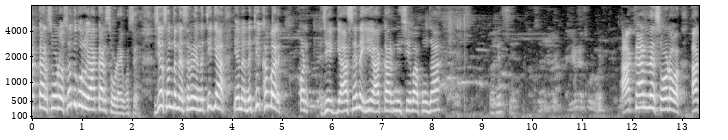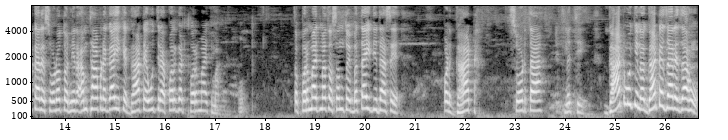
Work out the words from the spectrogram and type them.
આકાર છોડો સદગુરુએ આકાર સોડાયો છે. જે સંતને શરણે નથી ગયા, એને નથી ખબર, પણ જે ગયા છે ને, એ આકારની સેવા પૂજા કરે છે. આકારને છોડો આકારે છોડો તો નિરા આમથા આપણે ગાઈએ કે ઘાટે ઉતર્યા પ્રગટ પરમાત્મા. તો પરમાત્મા તો સંતોએ બતાવી દીધા છે, પણ ઘાટ છોડતા નથી. ઘાટ મૂકીને ઘાટે જ્યારે જાઉં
